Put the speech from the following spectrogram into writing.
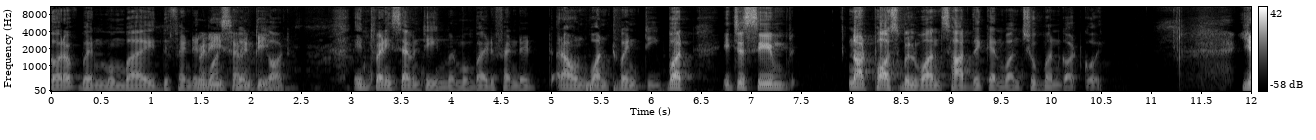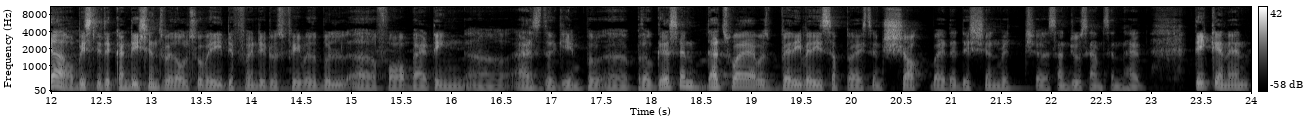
Gaurav? When Mumbai defended 120 odd? In 2017 when Mumbai defended around 120. But it just seemed not possible once Hardik and once Shubman got going. Yeah, obviously the conditions were also very different. It was favorable uh, for batting uh, as the game pro- uh, progressed, and that's why I was very, very surprised and shocked by the decision which uh, Sanju Samson had taken. And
